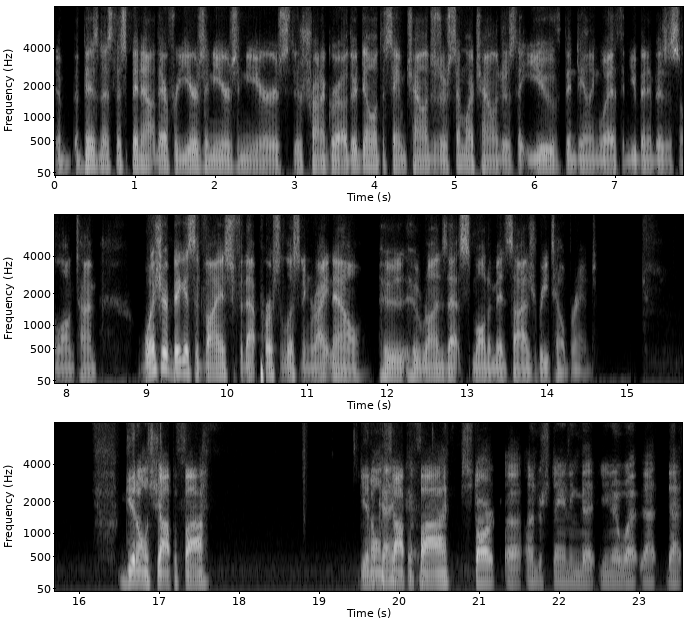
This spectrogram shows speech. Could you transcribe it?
a business that's been out there for years and years and years. They're trying to grow. They're dealing with the same challenges or similar challenges that you've been dealing with and you've been in business a long time. What's your biggest advice for that person listening right now who who runs that small to mid-sized retail brand get on shopify. Get okay. on Shopify, start uh, understanding that you know what that that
